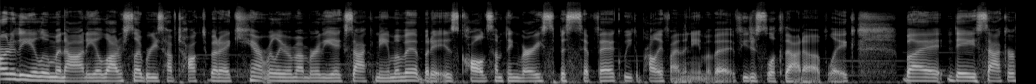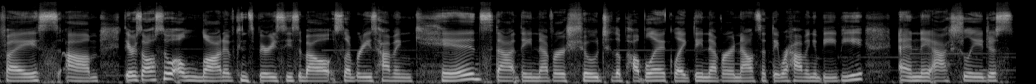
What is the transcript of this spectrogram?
Part of the Illuminati. A lot of celebrities have talked about it. I can't really remember the exact name of it, but it is called something very specific. We could probably find the name of it if you just look that up. Like, but they sacrifice. Um, there's also a lot of conspiracies about celebrities having kids that they never showed to the public. Like, they never announced that they were having a baby, and they actually just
